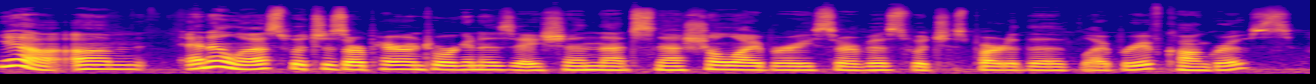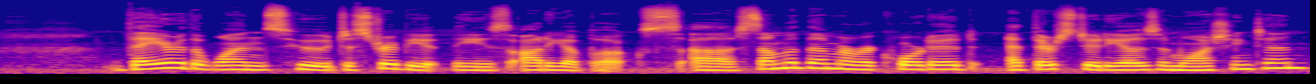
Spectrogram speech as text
Yeah, um, NLS, which is our parent organization, that's National Library Service, which is part of the Library of Congress. They are the ones who distribute these audiobooks. Uh, some of them are recorded at their studios in Washington.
